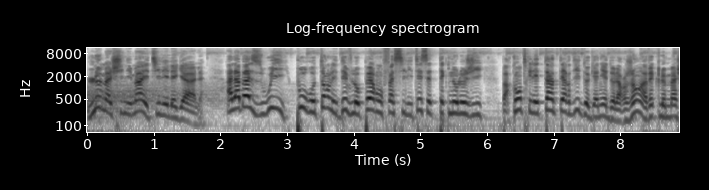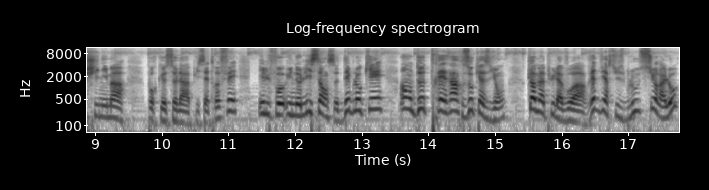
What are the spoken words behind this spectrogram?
Le machinima est-il illégal? À la base, oui, pour autant les développeurs ont facilité cette technologie. Par contre, il est interdit de gagner de l'argent avec le machinima. Pour que cela puisse être fait, il faut une licence débloquée en de très rares occasions, comme a pu l'avoir Red vs Blue sur Halo,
